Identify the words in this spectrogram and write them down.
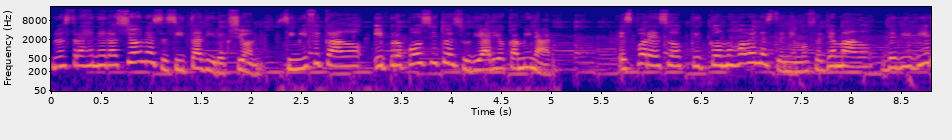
Nuestra generación necesita dirección, significado y propósito en su diario caminar. Es por eso que como jóvenes tenemos el llamado de vivir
